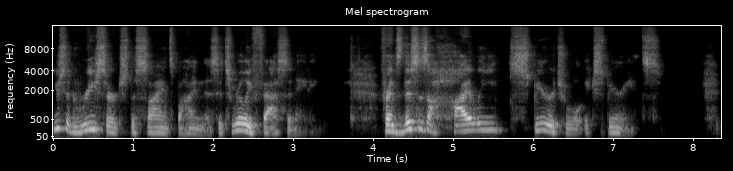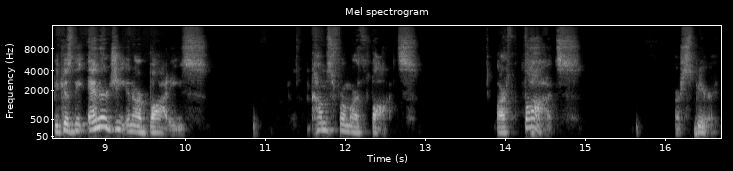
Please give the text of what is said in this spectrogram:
You should research the science behind this. It's really fascinating. Friends, this is a highly spiritual experience because the energy in our bodies comes from our thoughts. Our thoughts are spirit.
